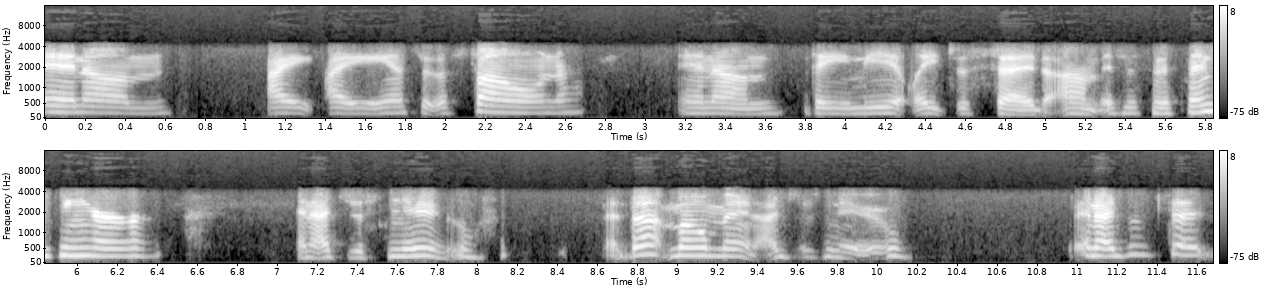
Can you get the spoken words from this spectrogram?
And um I I answered the phone and um they immediately just said, um, is this Miss Enfinger? And I just knew. At that moment I just knew. And I just said,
